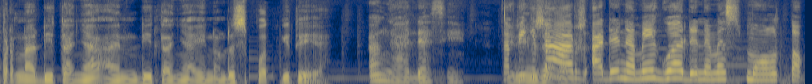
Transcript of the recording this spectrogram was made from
pernah ditanyain ditanyain on the spot gitu ya. Oh, nggak ada sih. Tapi Jadi kita misalkan- harus ada namanya gua ada namanya small talk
